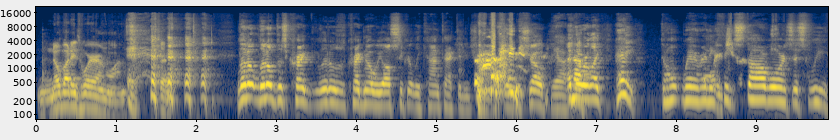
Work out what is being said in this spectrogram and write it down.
Nobody's wearing one. So, Little little does Craig little does Craig know we all secretly contacted each other before the show, Yeah. and they were like, "Hey, don't wear anything Star Wars this week."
